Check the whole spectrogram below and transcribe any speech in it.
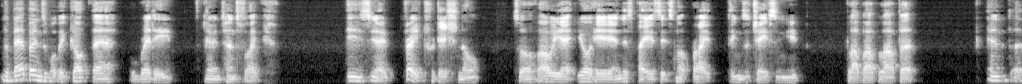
the bare bones of what they got there already, you know, in terms of like, is you know very traditional sort of. Oh yeah, you're here in this place. It's not right. Things are chasing you. Blah blah blah. But and uh,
